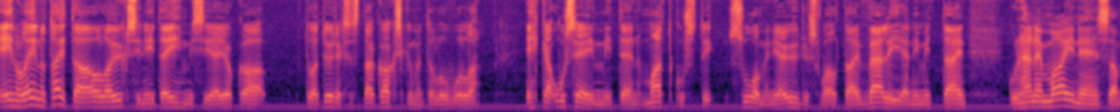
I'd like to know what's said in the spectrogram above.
Eino Leino taitaa olla yksi niitä ihmisiä, joka 1920-luvulla ehkä useimmiten matkusti Suomen ja Yhdysvaltain väliä. Nimittäin kun hänen maineensa,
